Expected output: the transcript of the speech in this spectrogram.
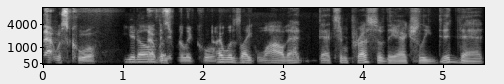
that was cool. You know, That was really cool. I was like, wow, that that's impressive. They actually did that.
